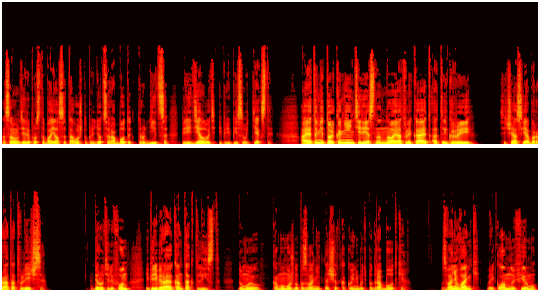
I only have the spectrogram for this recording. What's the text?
на самом деле просто боялся того, что придется работать, трудиться, переделывать и переписывать тексты. А это не только неинтересно, но и отвлекает от игры. Сейчас я бы рад отвлечься. Беру телефон и перебираю контакт-лист. Думаю, кому можно позвонить насчет какой-нибудь подработки. Звоню Ваньке в рекламную фирму.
